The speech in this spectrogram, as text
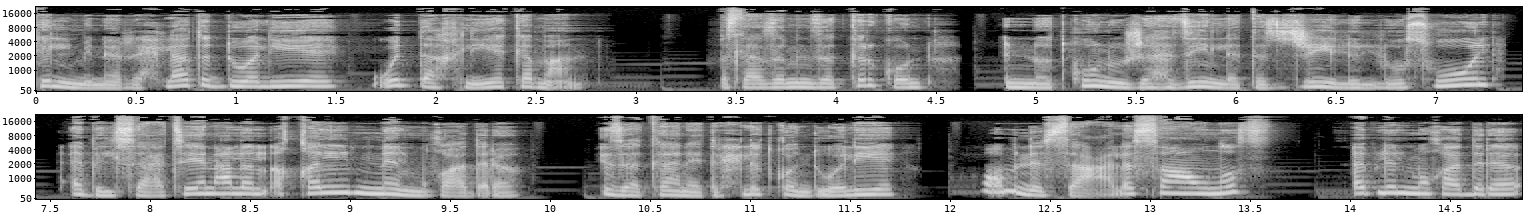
كل من الرحلات الدولية والداخلية كمان بس لازم نذكركم إنه تكونوا جاهزين لتسجيل الوصول قبل ساعتين على الأقل من المغادرة إذا كانت rixletkom دولية ومن الساعة للساعة ونص قبل المغادرة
